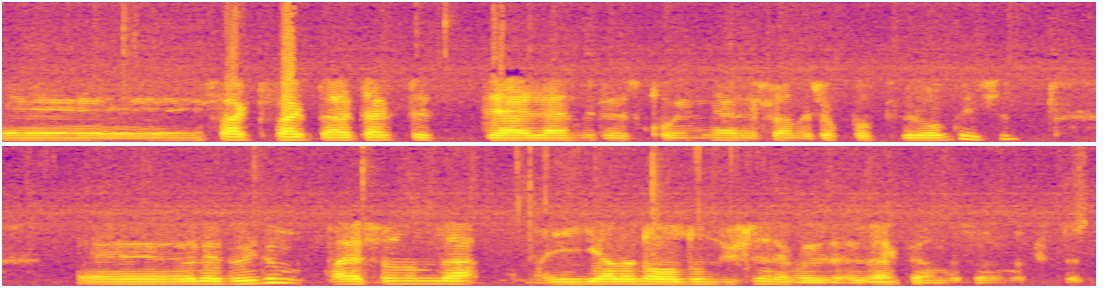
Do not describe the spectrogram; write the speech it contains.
Ee, farklı farklı alternatif değerlendiriyoruz. Coinler de şu anda çok popüler olduğu için. Ee, öyle duydum. Ay sonunda ilgi alanı olduğunu düşünerek öz- özellikle sormak istedim.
